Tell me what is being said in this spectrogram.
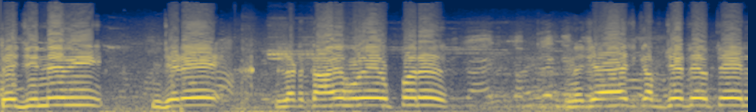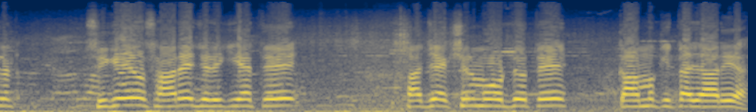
ਤੇ ਜਿੰਨੇ ਵੀ ਜਿਹੜੇ ਲਟਕਾਏ ਹੋਏ ਉੱਪਰ ਨਜਾਇਜ਼ ਕਬਜ਼ੇ ਦੇ ਉੱਤੇ ਲਟ- ਸੀਗੇ, ਉਹ ਸਾਰੇ ਜਿਹੜੇ ਕੀ ਇੱਥੇ ਅੱਜ ਐਕਸ਼ਨ ਮੋਡ ਦੇ ਉੱਤੇ ਕੰਮ ਕੀਤਾ ਜਾ ਰਿਹਾ।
